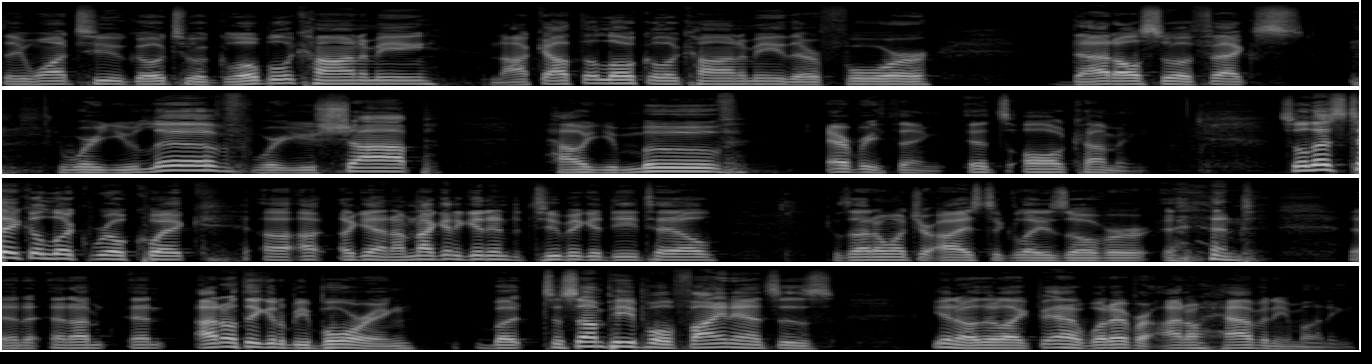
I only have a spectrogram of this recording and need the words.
They want to go to a global economy, knock out the local economy. Therefore, that also affects where you live, where you shop, how you move, everything. It's all coming. So let's take a look real quick. Uh, uh again, I'm not going to get into too big a detail because I don't want your eyes to glaze over, and and and I'm and I don't think it'll be boring. But to some people, finances, you know, they're like, yeah, whatever. I don't have any money.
